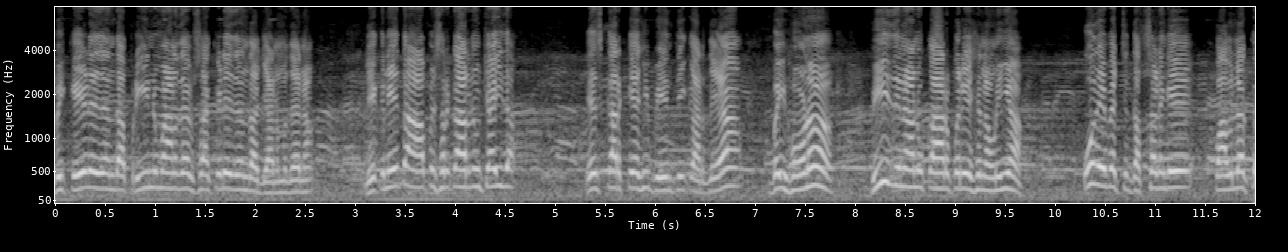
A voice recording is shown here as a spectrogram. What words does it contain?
ਵੀ ਕਿਹੜੇ ਦਿਨ ਦਾ ਪ੍ਰੀ ਨਿਰਮਾਣ ਦਿਵਸ ਆ, ਕਿਹੜੇ ਦਿਨ ਦਾ ਜਨਮ ਦਿਨ ਆ। ਲੇਕਿਨ ਇਹ ਤਾਂ ਆਪ ਸਰਕਾਰ ਨੂੰ ਚਾਹੀਦਾ। ਇਸ ਕਰਕੇ ਅਸੀਂ ਬੇਨਤੀ ਕਰਦੇ ਹਾਂ ਬਈ ਹੁਣ 20 ਦਿਨਾਂ ਨੂੰ ਕਾਰਪੋਰੇਸ਼ਨ ਆਉਣੀ ਆ, ਉਹਦੇ ਵਿੱਚ ਦੱਸਣਗੇ ਪਬਲਿਕ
